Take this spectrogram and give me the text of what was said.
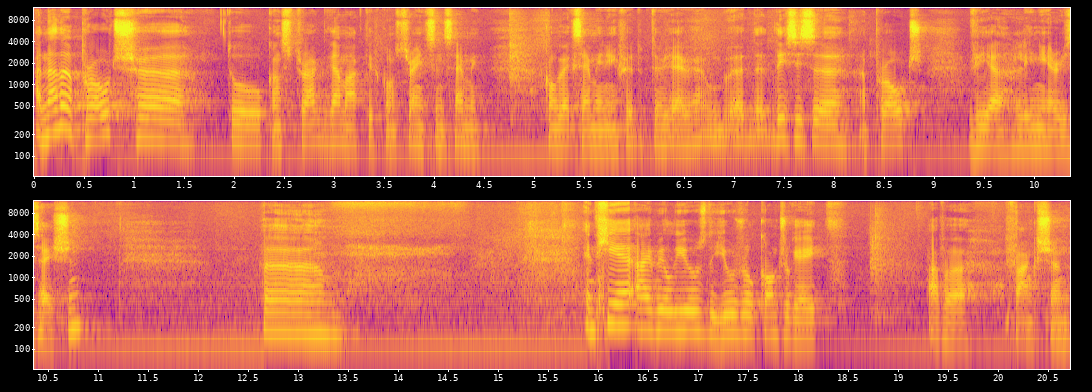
Another approach uh, to construct gamma active constraints in semi convex semi-infinite. This is an approach via linearization. Um, and here I will use the usual conjugate of a function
